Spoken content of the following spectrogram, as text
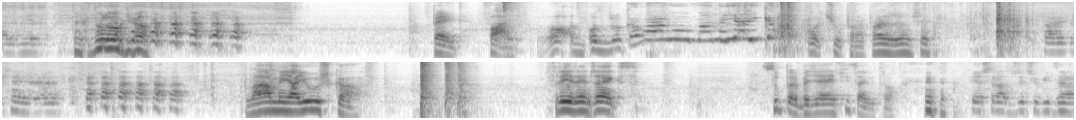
Ale nie, Technologia. Paid. Five. O, od- odblokowało, mamy jajka. O, ciu, prawie, żebym się... prawie pośnienie, Mamy jajuszka. Free range eggs. Super, będzie jajecznica jutro. pierwszy raz w życiu widzę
